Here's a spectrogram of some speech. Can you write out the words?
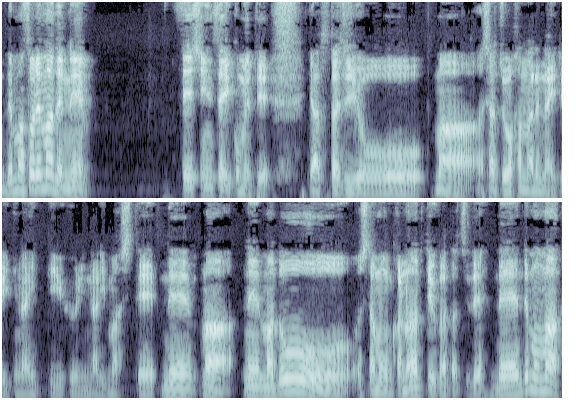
ーで、まあそれまでね、精神誠意込めてやってた事業を、まあ、社長離れないといけないっていう風になりまして、で、まあね、まあどうしたもんかなっていう形で、で、でもまあ、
